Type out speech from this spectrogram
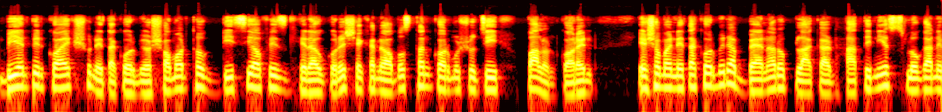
বিএনপির কয়েকশো নেতাকর্মী ও সমর্থক ডিসি অফিস ঘেরাও করে সেখানে অবস্থান কর্মসূচি পালন করেন। এ সময় নেতাকর্মীরা ব্যানার ও প্লাকার্ড হাতে নিয়ে স্লোগানে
